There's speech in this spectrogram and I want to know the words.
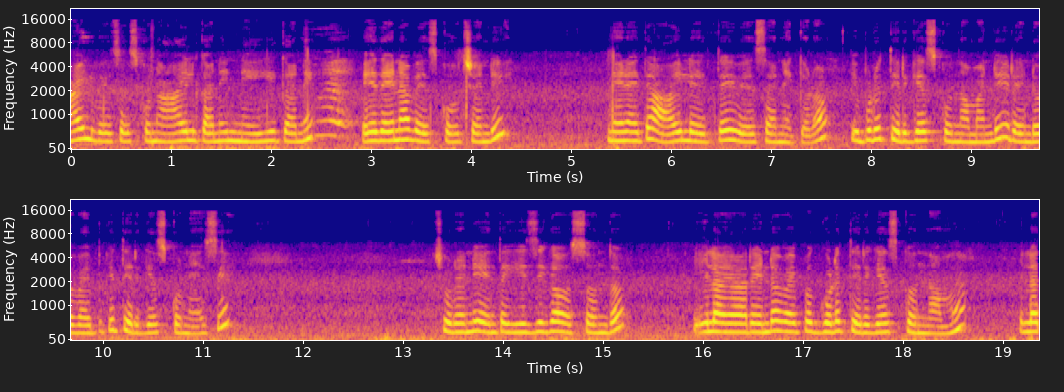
ఆయిల్ వేసేసుకొని ఆయిల్ కానీ నెయ్యి కానీ ఏదైనా వేసుకోవచ్చండి. నేనైతే ఆయిల్ అయితే వేసాను ఇక్కడ. ఇప్పుడు తిరిగేసుకుందామండి. రెండో వైపుకి తిరిగేసుకునేసి చూడండి ఎంత ఈజీగా వస్తుందో. ఇలా రెండో వైపుకి కూడా తిరిగేసుకుందాము. ఇలా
